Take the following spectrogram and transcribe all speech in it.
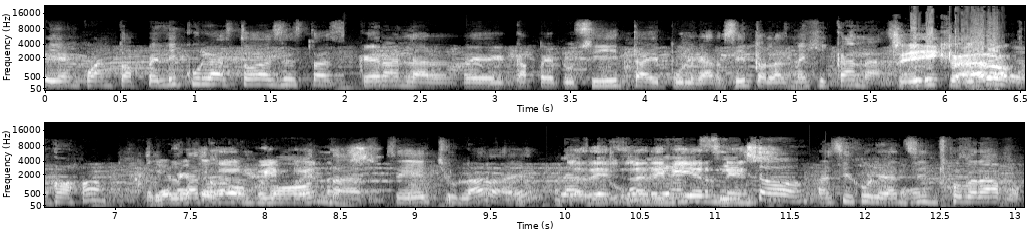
Y en cuanto a películas, todas estas que eran la de Caperucita y Pulgarcito, las mexicanas. Sí, claro. El gato con muy botas. buenas. Sí, chulada, ¿eh? La de, la de viernes. Así Juliancito Bravo.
